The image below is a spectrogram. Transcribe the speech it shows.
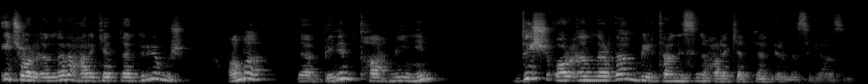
İç organları hareketlendiriyormuş. Ama ya benim tahminim dış organlardan bir tanesini hareketlendirmesi lazım.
